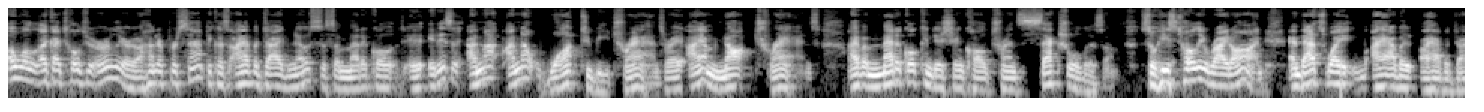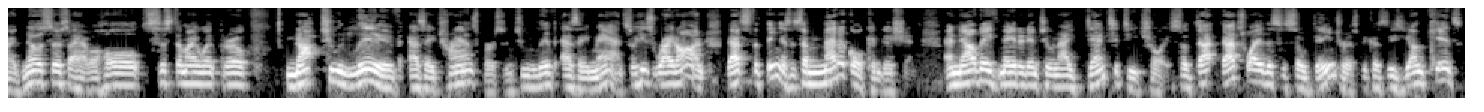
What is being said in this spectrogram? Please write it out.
Oh well, like I told you earlier, 100% because I have a diagnosis, a medical. It, it isn't. I'm not. I'm not want to be trans, right? I am not trans. I have a medical condition called transsexualism. So he's totally right on, and that's why I have a. I have a diagnosis. I have a whole system I went through, not to live as a trans person, to live as a man. So he's right on. That's the thing is, it's a medical condition, and now they've made it into an identity choice. So that that's why this is so dangerous because these young kids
